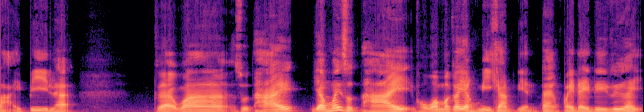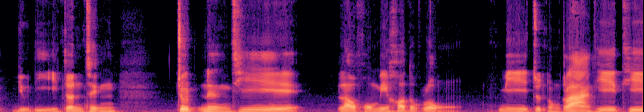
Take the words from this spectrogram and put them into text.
หลายปีแล้วแต่ว่าสุดท้ายยังไม่สุดท้ายผมว่ามันก็ยังมีการเปลี่ยนแปลงไปได้เรื่อยๆ อยู่ดี จนถึงจุดหนึ่งที่เราคงมีข้อตกลง มีจุดตรงกลางที่ที่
